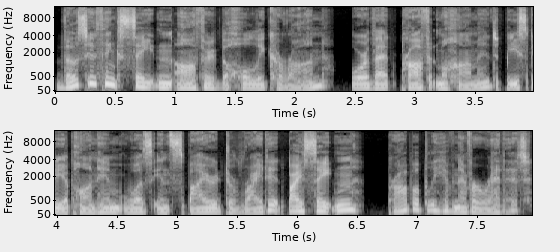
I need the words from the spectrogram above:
Those who think Satan authored the Holy Quran, or that Prophet Muhammad, peace be upon him, was inspired to write it by Satan, probably have never read it.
